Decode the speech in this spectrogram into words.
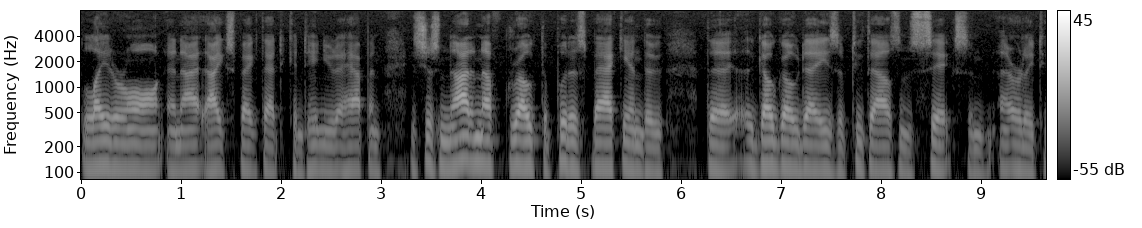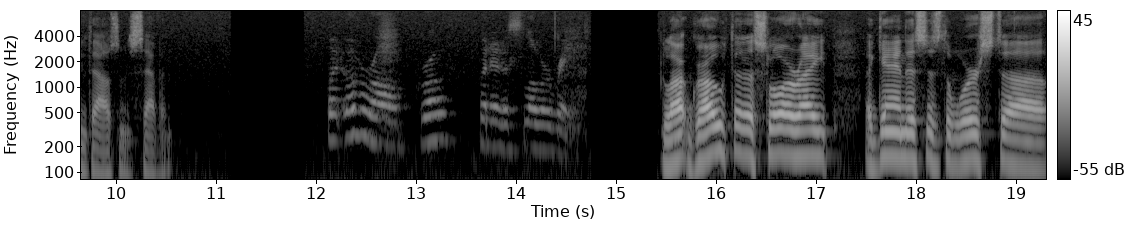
later on, and I, I expect that to continue to happen. It's just not enough growth to put us back into the go-go days of 2006 and early 2007. But overall, growth, but at a slower rate. Growth at a slower rate. Again, this is the worst. Uh, uh,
